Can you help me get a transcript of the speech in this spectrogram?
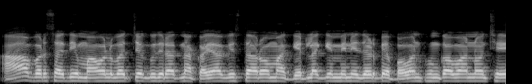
આ વરસાદી માહોલ વચ્ચે ગુજરાતના કયા વિસ્તારોમાં કેટલા કિમીની ઝડપે પવન ફૂંકાવાનો છે,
